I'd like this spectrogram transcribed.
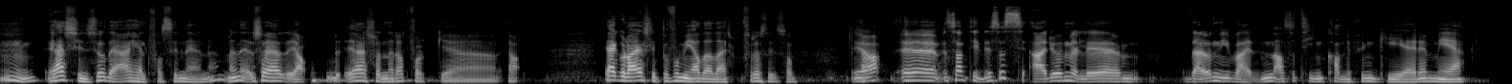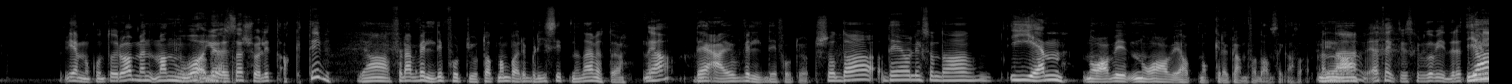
Mm. Jeg syns jo det er helt fascinerende. Men, så jeg, ja, jeg skjønner at folk eh, Ja. Jeg er glad jeg slipper for mye av det der, for å si det sånn. Ja, eh, samtidig så er det jo en veldig det er jo en ny verden. Altså ting kan jo fungere med hjemmekontor òg, men man må er gjøre seg sjøl litt aktiv. Ja, for det er veldig fort gjort at man bare blir sittende der, vet du. Ja. Det er jo veldig fort gjort. Så da, det å liksom da Igjen, nå har vi, nå har vi hatt nok reklame for dansing, altså. Men ja, eh, jeg tenkte vi skulle gå videre til ja.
